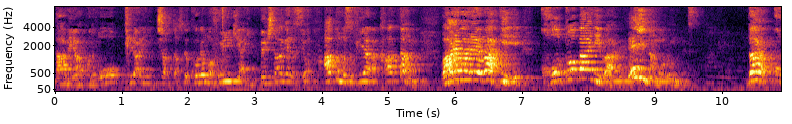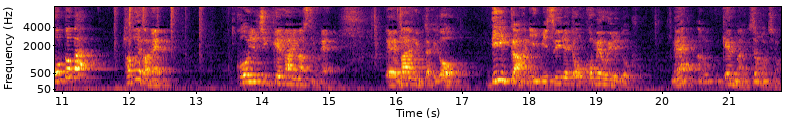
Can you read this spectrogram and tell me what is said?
ダビはここで大っぴらに言っちゃった。そしてこれも雰囲気が一変したわけですよ。アトムスフィアが変わったの。我々はいい言葉には霊が乗るんです。だから言葉例えばねこういう実験がありますよね、えー、前も言ったけどビーカーに水入れてお米を入れておく。ね？あの玄米ですよもちろん。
